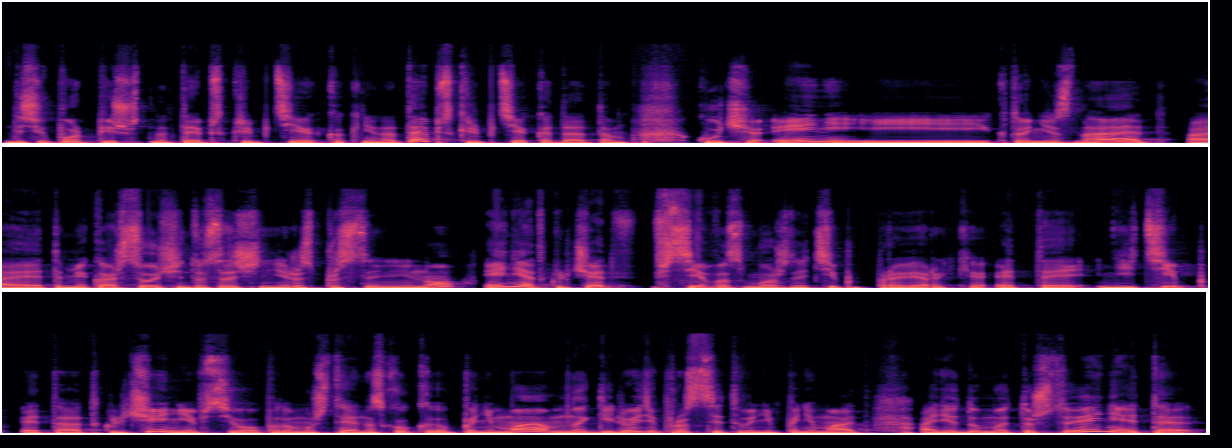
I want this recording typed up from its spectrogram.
до сих пор пишут на TypeScript, как не на TypeScript, когда там куча any, и кто не знает, а это, мне кажется, очень достаточно не распространено, any отключает все возможные типы проверки. Это не тип, это отключение всего, потому что я, насколько понимаю, многие люди просто этого не понимают. Они думают, то, что Эни — это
